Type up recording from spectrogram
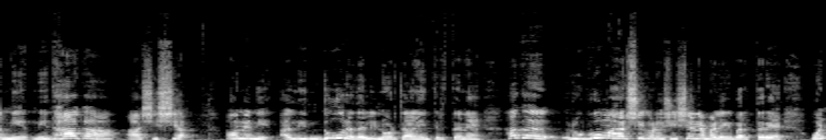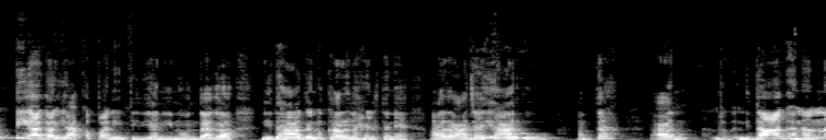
ನಿ, ನಿಧಾಗ ಆ ಶಿಷ್ಯ ಅವನು ನಿ, ಅಲ್ಲಿ ದೂರದಲ್ಲಿ ನೋಡ್ತಾ ನಿಂತಿರ್ತಾನೆ. ಆಗ ರುಭು ಮಹರ್ಷಿಗಳು ಶಿಷ್ಯನ ಬಳಿಗೆ ಬರ್ತಾರೆ. ಒಂಟಿಯಾಗ, ಯಾಕಪ್ಪ ನಿಂತಿದ್ಯಾ ನೀನು? ಅಂದಾಗ ನಿಧಾಗನು ಕಾರಣ ಹೇಳ್ತಾನೆ, ಆ ರಾಜ ಯಾರು? ಅಂತ ಆ ನಿದಾಘನನ್ನ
